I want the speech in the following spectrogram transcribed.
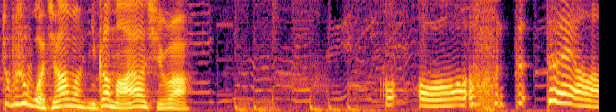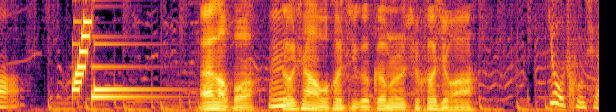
这不是我家吗？你干嘛呀，媳妇儿？哦哦，对对哦。哎，老婆，嗯等一下，我和几个哥们儿去喝酒啊。又出去，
